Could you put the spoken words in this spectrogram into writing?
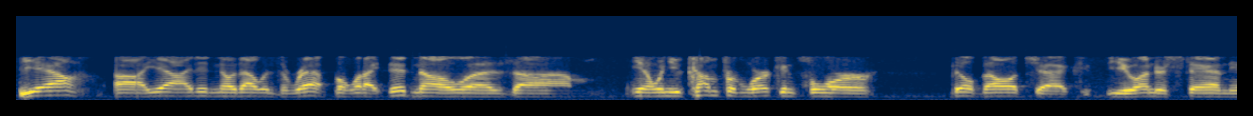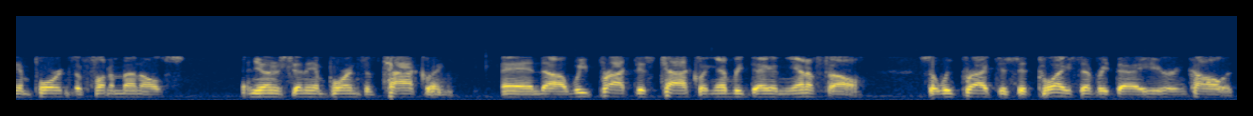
Yeah, uh, yeah, I didn't know that was the rep, but what I did know was um, you know, when you come from working for Bill Belichick, you understand the importance of fundamentals and you understand the importance of tackling. And uh, we practice tackling every day in the NFL, so we practice it twice every day here in college.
